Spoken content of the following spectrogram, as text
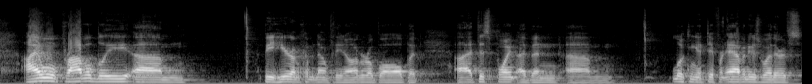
I will probably um, be here. I'm coming down for the inaugural ball, but uh, at this point, I've been looking at different avenues, whether it's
